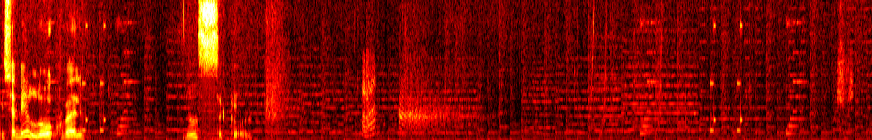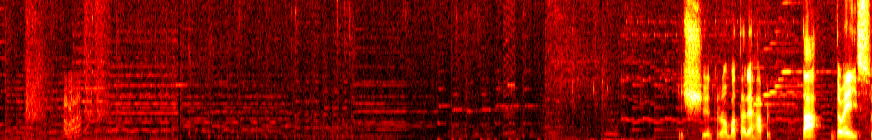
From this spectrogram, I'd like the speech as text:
Isso é meio louco, velho. Nossa, cara. Ixi, entrou numa batalha rápida. Tá, então é isso.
